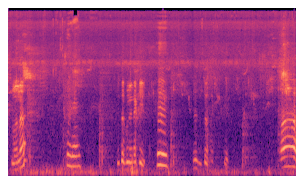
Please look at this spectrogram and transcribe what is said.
খুলো না? জুতো খুলি নাকি? হুম। এই আহ!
